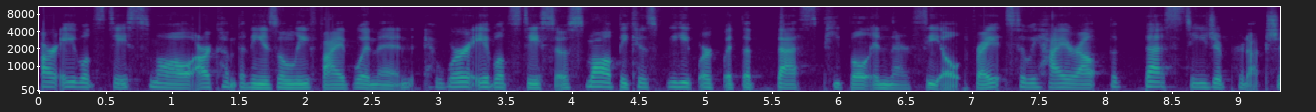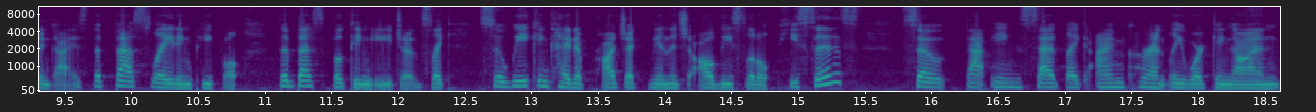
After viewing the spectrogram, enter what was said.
are able to stay small. Our company is only five women. We're able to stay so small because we work with the best people in their field, right? So we hire out the best stage of production guys, the best lighting people, the best booking agents. Like, so we can kind of project manage all these little pieces. So that being said, like I'm currently working on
